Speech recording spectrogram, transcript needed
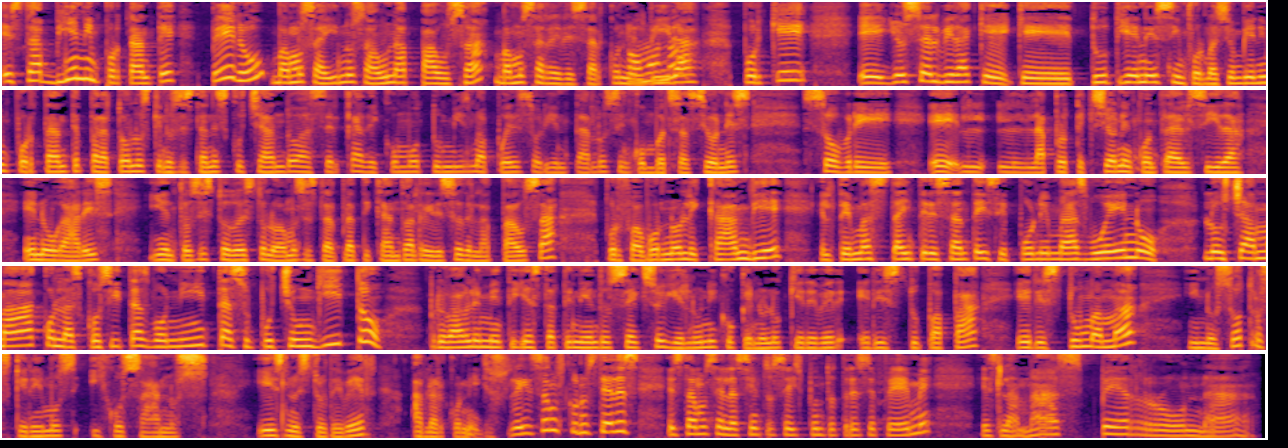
está bien importante, pero vamos a irnos a una pausa, vamos a regresar con Elvira, porque eh, yo sé, Elvira, que, que tú tienes información bien importante para todos los que nos están escuchando acerca de cómo tú misma puedes orientarlos en conversaciones sobre eh, la protección en contra del SIDA en hogares. Y entonces todo esto lo vamos a platicando al regreso de la pausa. Por favor, no le cambie, el tema está interesante y se pone más bueno. Los chamacos, las cositas bonitas, su puchunguito, probablemente ya está teniendo sexo y el único que no lo quiere ver eres tu papá, eres tu mamá y nosotros queremos hijos sanos. Es nuestro deber hablar con ellos. Regresamos con ustedes. Estamos en la 106.3 FM. Es la más perrona.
